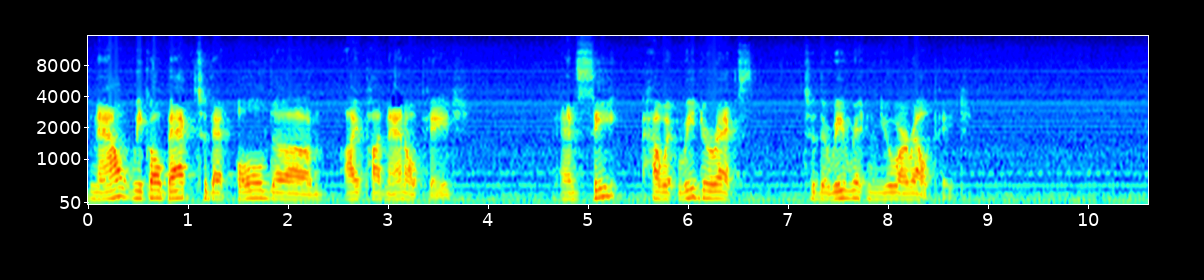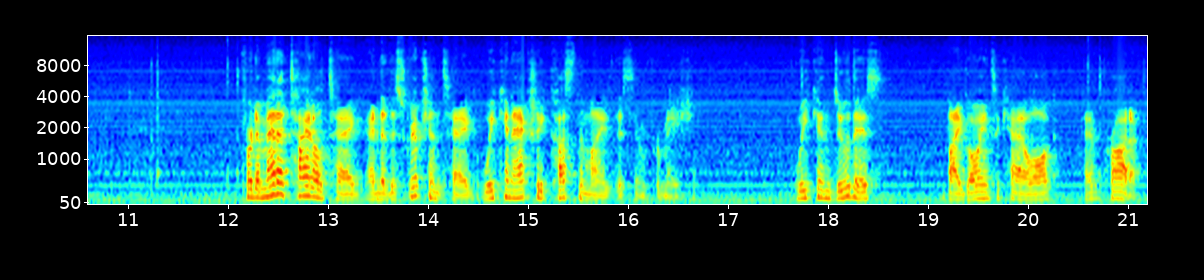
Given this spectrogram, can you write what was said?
Now we go back to that old um, iPod Nano page and see how it redirects to the rewritten URL page. For the meta title tag and the description tag, we can actually customize this information. We can do this by going to Catalog and Products.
